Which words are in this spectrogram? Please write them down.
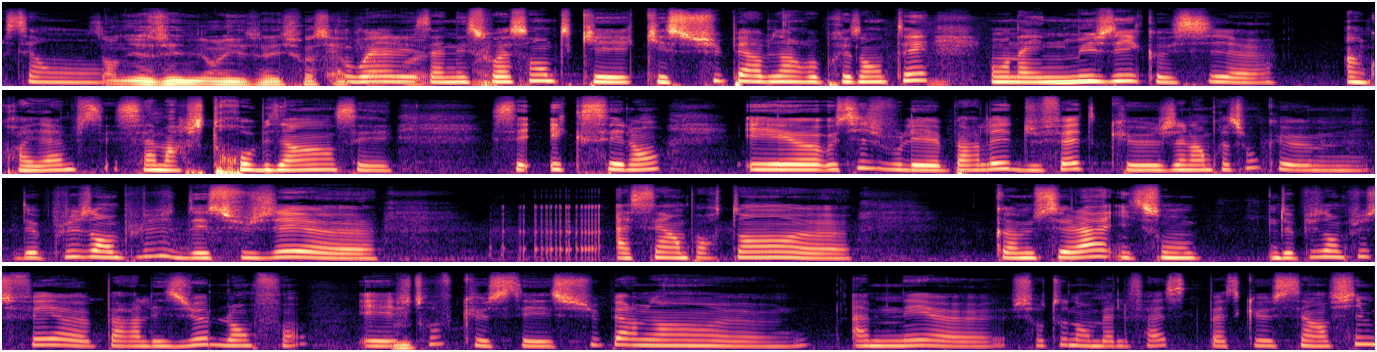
c'est en... Dans, les, dans les années 60. Ouais, les ouais, années ouais. 60 qui est, qui est super bien représentée. Mmh. On a une musique aussi incroyable. Ça marche trop bien. C'est c'est excellent. Et aussi, je voulais parler du fait que j'ai l'impression que de plus en plus des sujets assez importants euh, comme ceux-là, ils sont de plus en plus faits euh, par les yeux de l'enfant. Et mmh. je trouve que c'est super bien euh, amené, euh, surtout dans Belfast, parce que c'est un film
